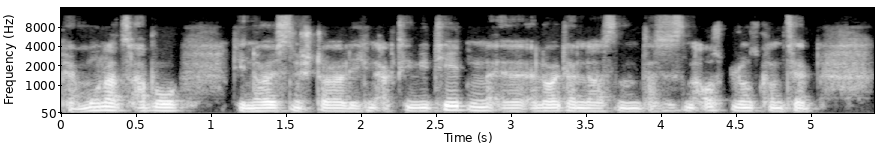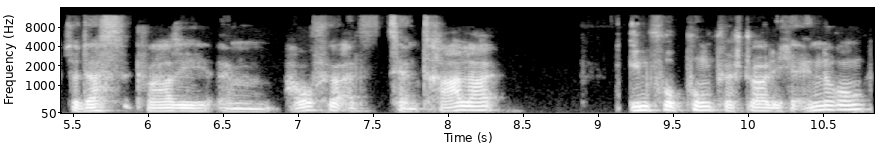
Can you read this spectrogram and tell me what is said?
per Monatsabo die neuesten steuerlichen Aktivitäten äh, erläutern lassen. Das ist ein Ausbildungskonzept, sodass quasi ähm, Haufe als zentraler Infopunkt für steuerliche Änderungen,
